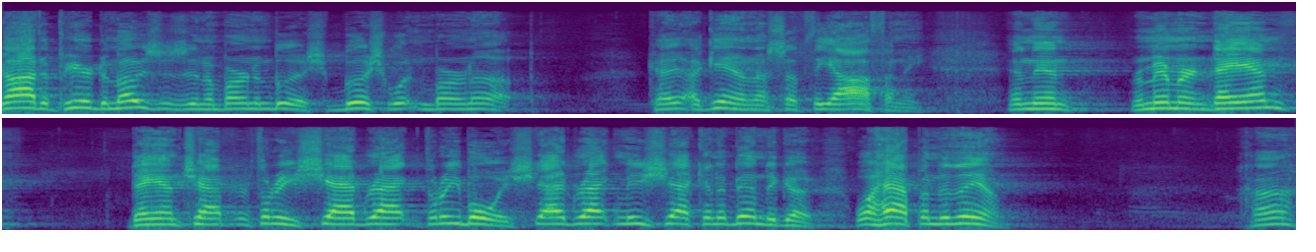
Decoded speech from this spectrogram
God appeared to Moses in a burning bush. Bush wouldn't burn up. Okay, again, that's a theophany. And then remember in Dan, Dan chapter 3, Shadrach, three boys, Shadrach, Meshach, and Abednego. What happened to them? Huh?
